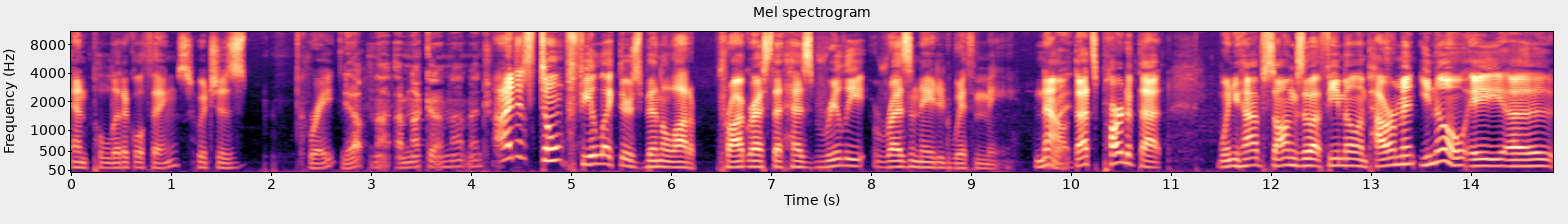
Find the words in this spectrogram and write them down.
and political things, which is great. Yep. Not. I'm not. gonna I'm not mentioning. I just don't feel like there's been a lot of progress that has really resonated with me. Now, Right. that's part of that. When you have songs about female empowerment, you know, a uh,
